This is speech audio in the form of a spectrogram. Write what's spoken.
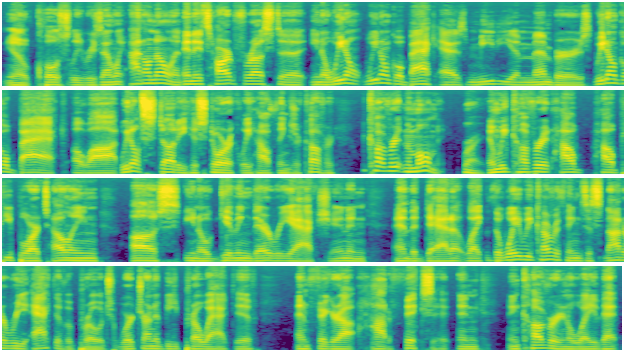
you know closely resembling. I don't know. And, and it's hard for us to you know we don't we don't go back as media members. We don't go back a lot. We don't study historically how things are covered. We cover it in the moment. Right. and we cover it how how people are telling us you know giving their reaction and and the data. Like the way we cover things it's not a reactive approach. We're trying to be proactive and figure out how to fix it and and cover it in a way that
